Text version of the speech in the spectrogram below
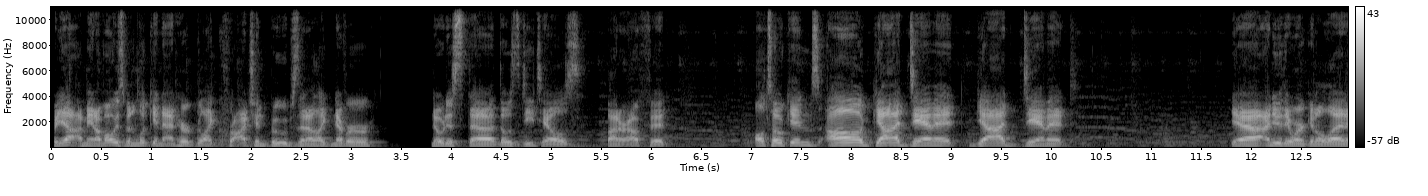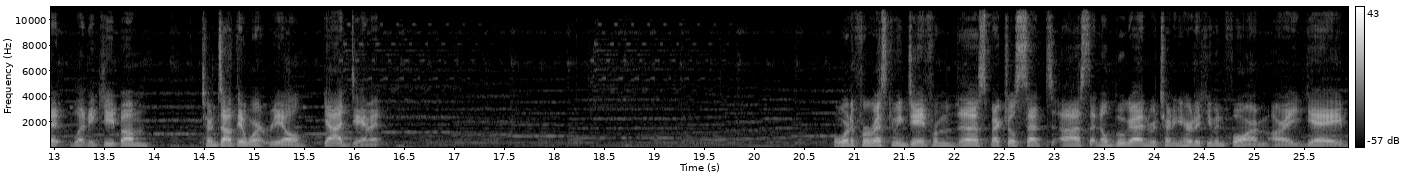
But yeah, I mean, I've always been looking at her like crotch and boobs that I like never noticed uh, those details about her outfit. All tokens. Oh, god damn it. God damn it. Yeah, I knew they weren't gonna let it let me keep them. Turns out they weren't real. God damn it. Awarded for rescuing Jade from the spectral set, uh, Sentinel Booga and returning her to human form. Alright, yay.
